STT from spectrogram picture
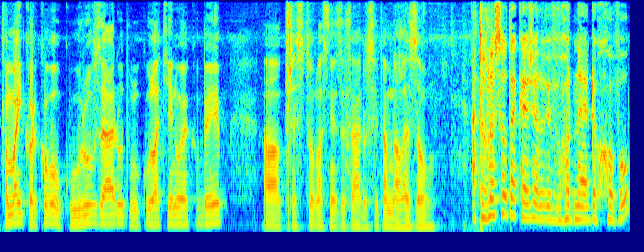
Tam mají korkovou kůru vzadu, půlku latinu jakoby, a přesto vlastně ze zádu si tam nalezou. A tohle jsou také želvy vhodné do chovu?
